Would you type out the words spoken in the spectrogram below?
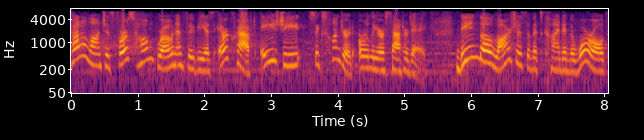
China launched its first homegrown amphibious aircraft, AG-600, earlier Saturday. Being the largest of its kind in the world,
